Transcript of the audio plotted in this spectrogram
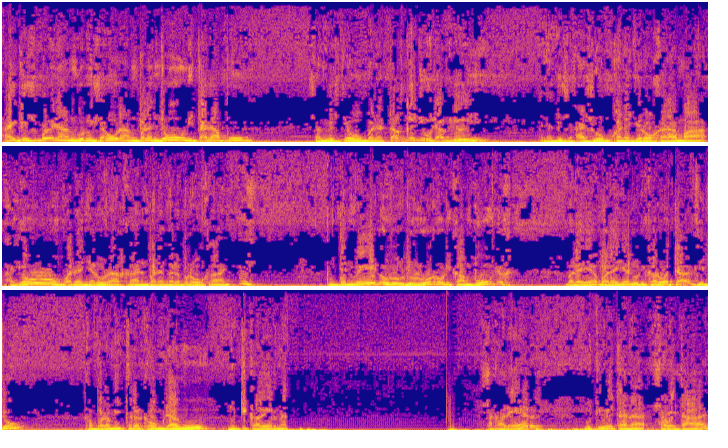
Ay geus beunang guru saurang pelentung di talapu. Sanggeus jauh pada tak di udah geui. Ada geus asup kana jero karama, ayo pada nyarurakan pada ngaleprokan. Hmm. Punten we dulu-dulu di kampung deh. Balaya balaya nu di karota gitu. Kapara mitra kaum dangu nu di kalerna. Sakaler nu ti wetana sawetan,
